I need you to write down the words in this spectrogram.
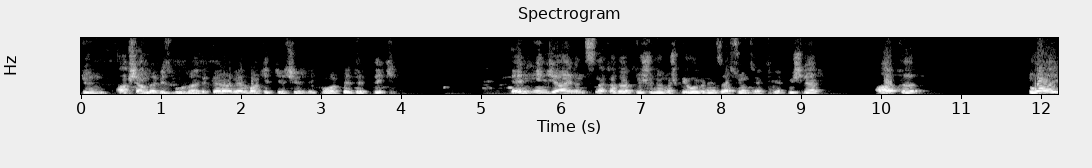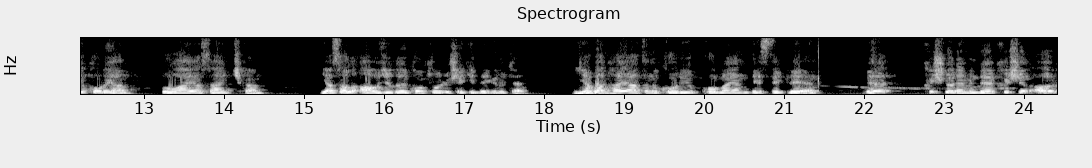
dün akşam da biz buradaydık. Beraber vakit geçirdik, muhabbet ettik. En ince ayrıntısına kadar düşünülmüş bir organizasyon tertip etmişler. Artı doğayı koruyan, doğaya sahip çıkan, yasal avcılığı kontrollü şekilde yürüten, yaban hayatını koruyup kollayan, destekleyen ve kış döneminde, kışın ağır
